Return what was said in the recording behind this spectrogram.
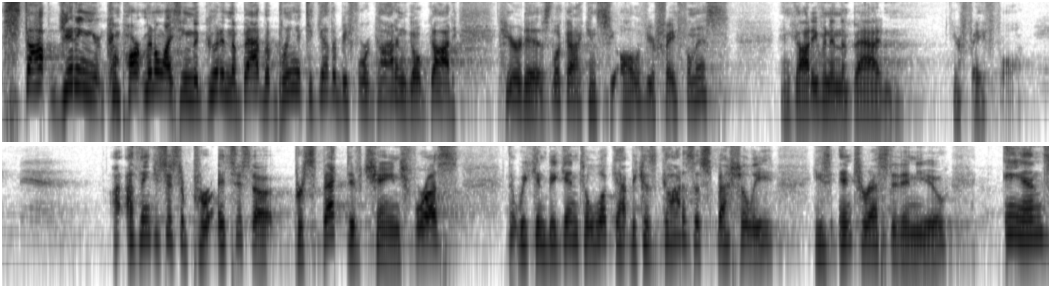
Stop getting your compartmentalizing the good and the bad, but bring it together before God and go, God, here it is. Look, I can see all of your faithfulness. And God, even in the bad, you're faithful. I, I think it's just, a, it's just a perspective change for us that we can begin to look at because God is especially, He's interested in you and,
